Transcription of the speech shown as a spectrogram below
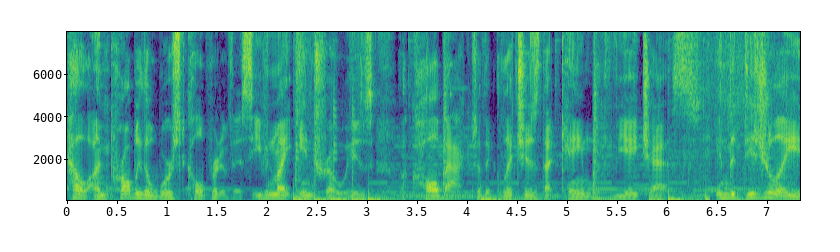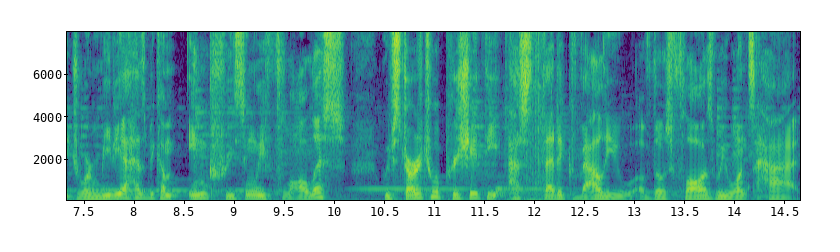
Hell, I'm probably the worst culprit of this. Even my intro is a callback to the glitches that came with VHS. In the digital age where media has become increasingly flawless, we've started to appreciate the aesthetic value of those flaws we once had.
